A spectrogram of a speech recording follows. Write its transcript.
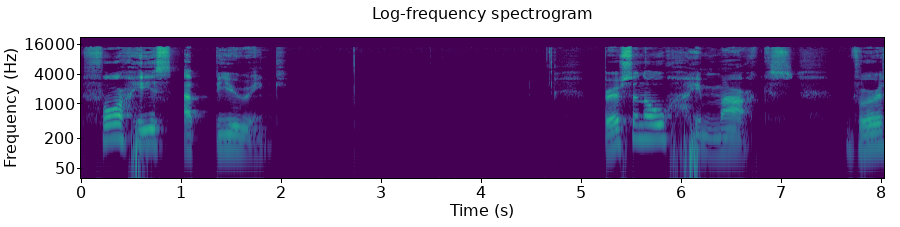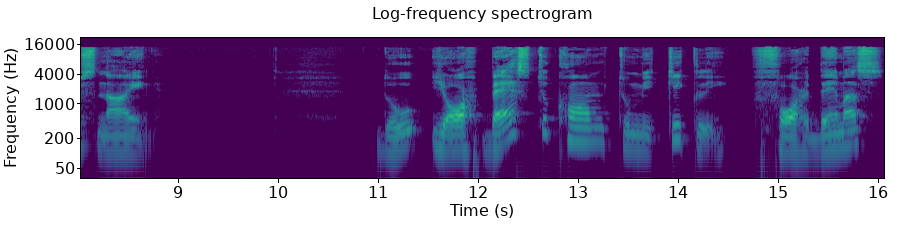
for his appearing. Personal remarks, verse 9 do your best to come to me quickly, for Demas,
